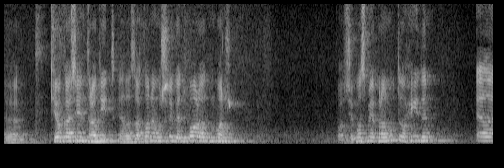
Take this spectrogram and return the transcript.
ë kjo ka qenë traditë edhe zakon e mushrikëve të parë të mbarë. Po që mos me pranu teuhidin, edhe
